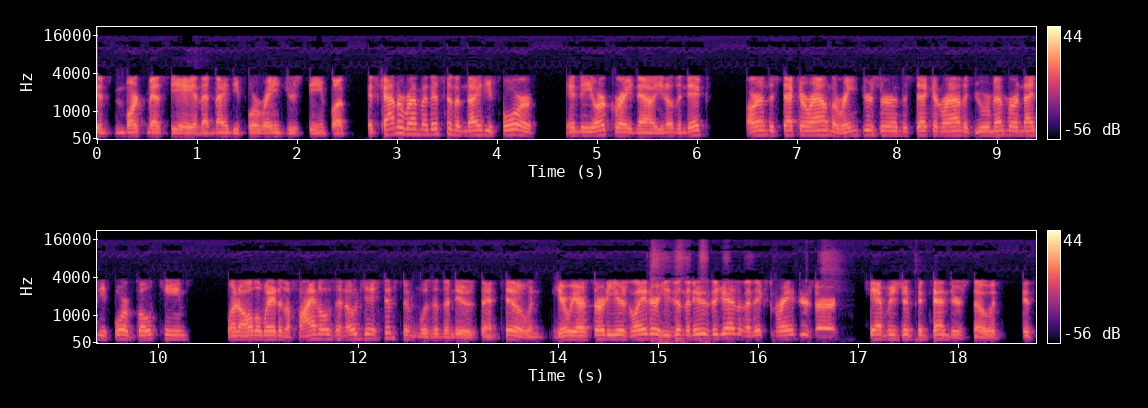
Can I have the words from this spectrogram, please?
since Mark Messier and that 94 Rangers team. But it's kind of reminiscent of 94 in New York right now. You know, the Knicks are in the second round. The Rangers are in the second round. If you remember in 94, both teams went all the way to the finals, and O.J. Simpson was in the news then, too. And here we are 30 years later. He's in the news again, and the Knicks and Rangers are championship contenders. So it's, it's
